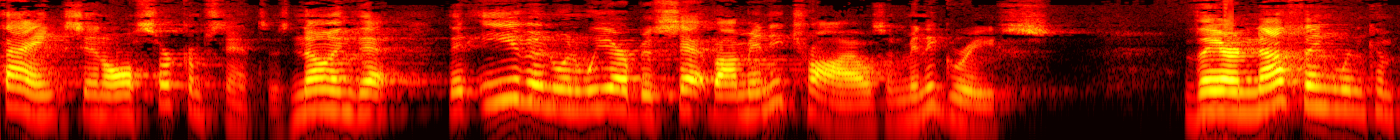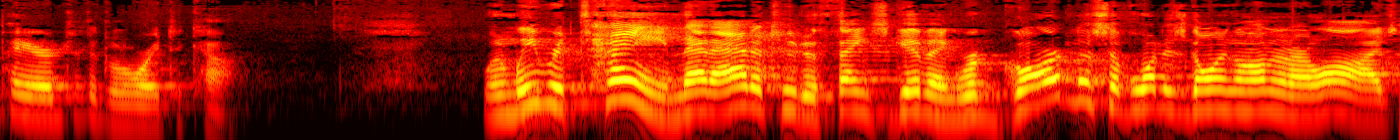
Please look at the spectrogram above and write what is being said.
thanks in all circumstances, knowing that, that even when we are beset by many trials and many griefs, they are nothing when compared to the glory to come. When we retain that attitude of thanksgiving, regardless of what is going on in our lives,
